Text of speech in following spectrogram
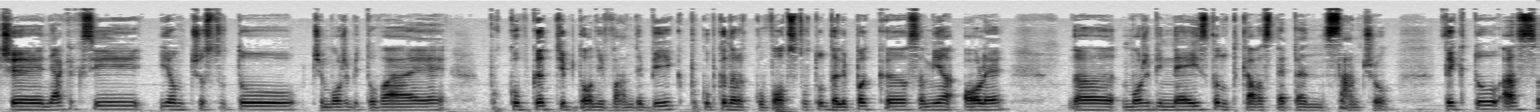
че някак си имам чувството, че може би това е покупка тип Дони Вандебик, покупка на ръководството, дали пък самия Оле може би не е искал до такава степен Санчо, тъй като аз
